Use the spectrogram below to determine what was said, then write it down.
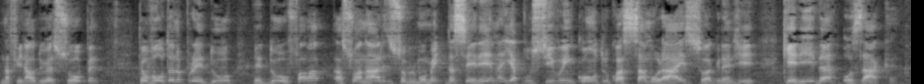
na final do US Open. Então voltando para o Edu, Edu, fala a sua análise sobre o momento da Serena e a possível encontro com a Samurai, sua grande querida Osaka.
